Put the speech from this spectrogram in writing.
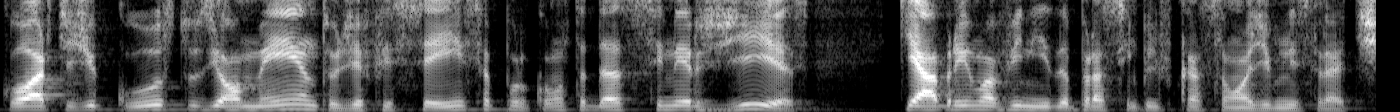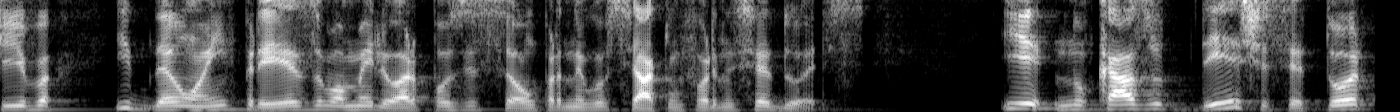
corte de custos e aumento de eficiência por conta das sinergias, que abrem uma avenida para a simplificação administrativa e dão à empresa uma melhor posição para negociar com fornecedores. E, no caso deste setor,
